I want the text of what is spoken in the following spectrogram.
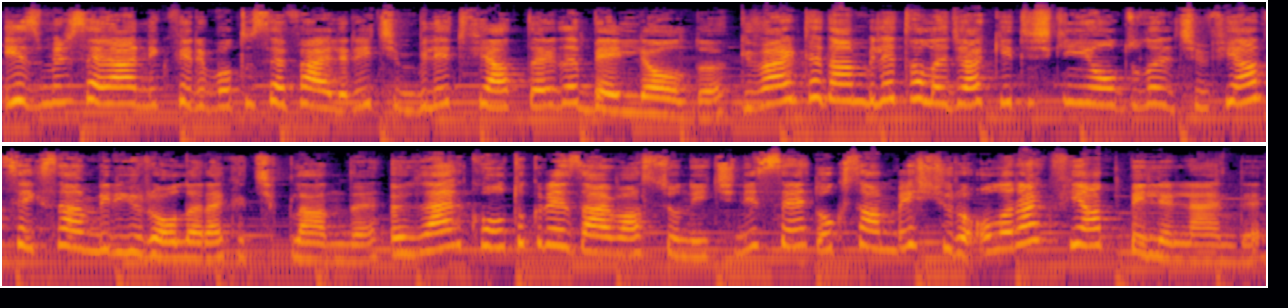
İzmir Selanik feribotu seferleri için bilet fiyatları da belli oldu. Güverteden bilet alacak yetişkin yolcular için fiyat 81 euro olarak açıklandı. Özel koltuk rezervasyonu için ise 95 euro olarak fiyat belirlendi.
